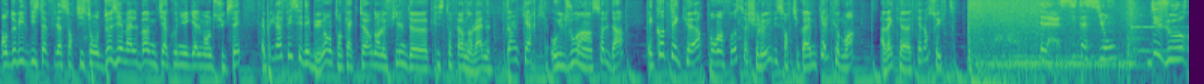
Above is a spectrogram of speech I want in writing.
En 2019, il a sorti son deuxième album qui a connu également le succès. Et puis, il a fait ses débuts en tant qu'acteur dans le film de Christopher Nolan, Dunkerque, où il joue un soldat. Et côté cœur, pour info, sachez-le, il est sorti quand même quelques mois avec euh, Taylor Swift. La citation du jour.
